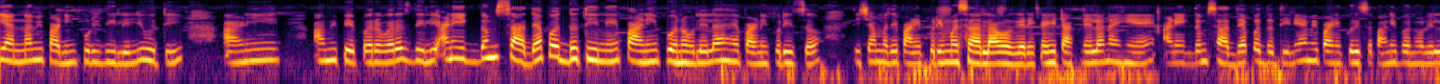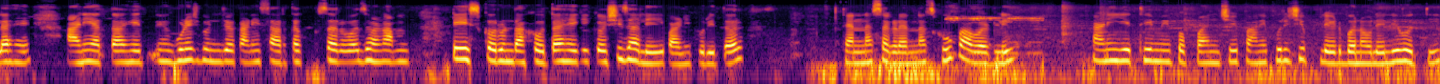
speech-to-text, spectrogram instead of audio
यांना मी पाणीपुरी दिलेली होती. आणि आम्ही पेपरवरच दिली आणि एकदम साध्या पद्धतीने पाणी बनवलेलं आहे पाणीपुरीचं. तिच्यामध्ये पाणीपुरी मसाला वगैरे काही टाकलेला नाही आहे आणि एकदम साध्या पद्धतीने आम्ही पाणीपुरीचं पाणी बनवलेलं आहे. आणि आता हे गुणेश गुंजक आणि सार्थक सर्वजण आम टेस्ट करून दाखवत आहे की कशी झाली पाणीपुरी तर. त्यांना सगळ्यांनाच खूप आवडली. आणि येथे मी पप्पांची पाणीपुरीची प्लेट बनवलेली होती.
